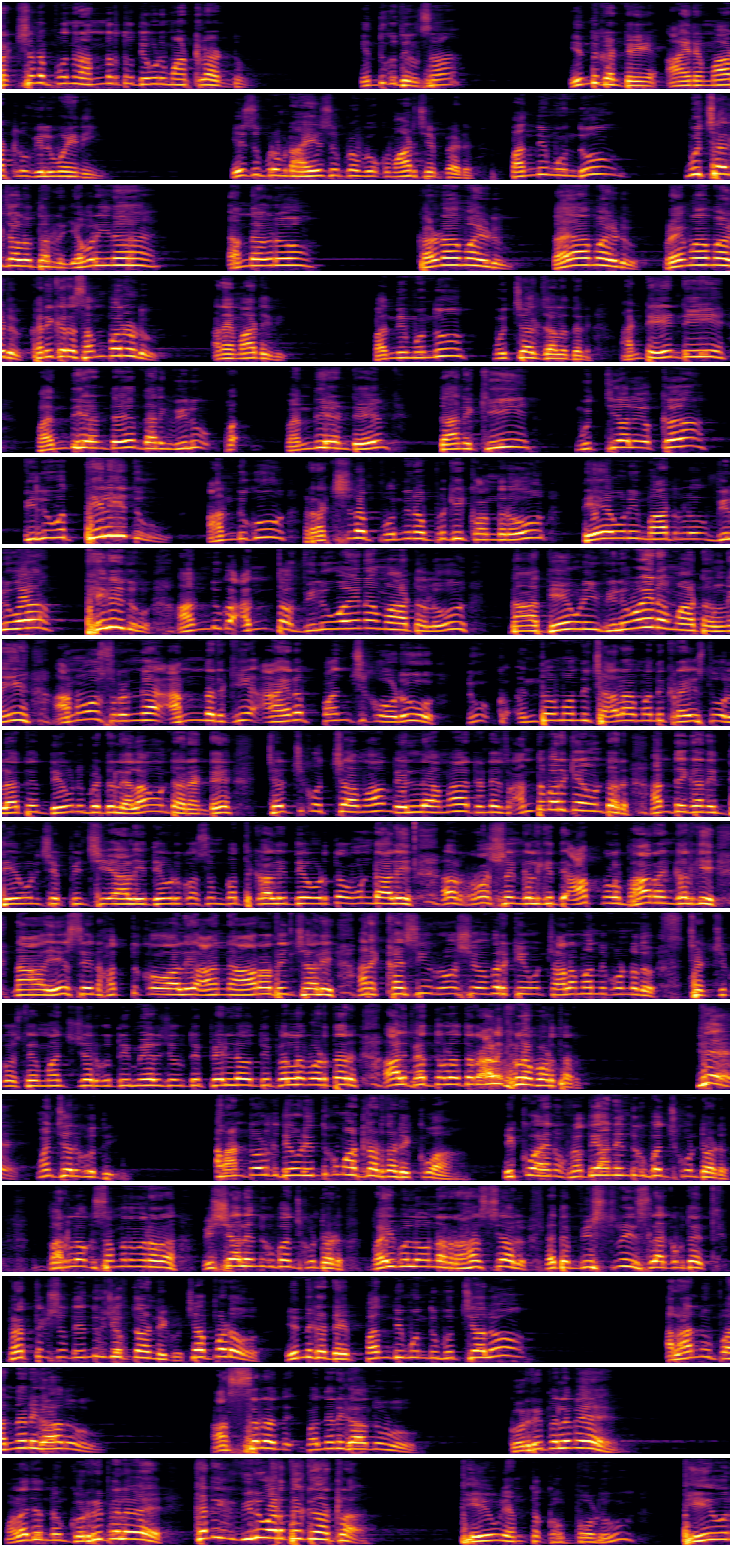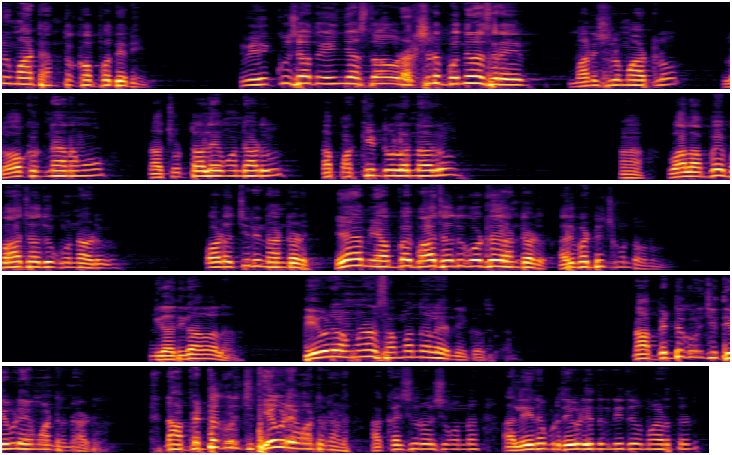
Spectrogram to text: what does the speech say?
రక్షణ పొందిన అందరితో దేవుడు మాట్లాడు ఎందుకు తెలుసా? ఎందుకంటే ఆయన మాటలు విలువైనవి యేసుప్రభు నా యేసుప్రభు ఒక మాట చెప్పాడు. పంది ముందు ముత్యాలు చల్లుతాడు ఎవరైనా? అందెవరు కరుణామయుడు దయామయుడు ప్రేమామయుడు కనికర సంపన్నుడు అనే మాట ఇది. పంది ముందు ముత్యాలు చల్లదని అంటే ఏంటి? పంది అంటే దానికి విలువ ప- పంది అంటే దానికి ముత్యాల యొక్క విలువ తెలీదు. అందుకు రక్షణ పొందినప్పటికీ కొందరు దేవుని మాటలు విలువ తెలీదు. అందుకు అంత విలువైన మాటలు నా దేవుని విలువైన మాటల్ని అనవసరంగా అందరికీ ఆయన పంచుకోడు. నువ్వు ఎంతోమంది చాలామంది క్రైస్తవులు లేకపోతే దేవుని బిడ్డలు ఎలా ఉంటారంటే చర్చికి వచ్చామా వెళ్ళామా అటెండెన్స్ అంతవరకే ఉంటారు. అంతేగాని దేవుని చెప్పించేయాలి దేవుడి కోసం బతకాలి దేవుడితో ఉండాలి ఆ రోషం కలిగి ఆత్మల భారం కలిగి నా ఏసైని హత్తుకోవాలి ఆయన ఆరాధించాలి అని కసి రోషం ఎవరికి చాలామందికి ఉండదు. చర్చికి వస్తే మంచి జరుగుద్ది మేలు జరుగుద్ది పెళ్ళి అవుద్ది పిల్లబడతారు వాళ్ళు పెద్దలు అవుతారు వాళ్ళు పిల్లబడతారు. ఇదే మంచి జరుగుద్ది. అలాంటి వాళ్ళకి దేవుడు ఎందుకు మాట్లాడతాడు ఎక్కువ? ఎక్కువ ఆయన హృదయాన్ని ఎందుకు పంచుకుంటాడు? పరలోక సంబంధమైన విషయాలు ఎందుకు పంచుకుంటాడు? బైబిల్లో ఉన్న రహస్యాలు లేకపోతే మిస్టరీస్ లేకపోతే ప్రత్యక్షత ఎందుకు చెప్తాడు నీకు? చెప్పడు. ఎందుకంటే పంది ముందు ముత్యాలు అలా నువ్వు పందని కాదు. అస్సలు పందని కాదు నువ్వు. గొర్రె పిల్లవే. మళ్ళీ నువ్వు గొర్రె పిల్లవే. కానీ విలువ అర్థం కాట్లా దేవుడు ఎంత గొప్పోడు. దేవుని మాట ఎంత గొప్పదని. నువ్వు ఎక్కువ శాతం ఏం చేస్తావు? రక్షణ పొందినా సరే మనుషుల మాటలు లోక జ్ఞానము నా చుట్టాలు ఏమన్నాడు? నా పక్కింటి వాళ్ళు అన్నారు వాళ్ళ అబ్బాయి బాగా చదువుకున్నాడు. వాడు వచ్చి నేను అంటాడు ఏ మీ అబ్బాయి బాగా చదువుకోవట్లేదు అంటాడు. అది పట్టించుకుంటావు నువ్వు. నీకు అది కావాలా? దేవుడు ఏమన్నాడు సంబంధం లేదు నీకు అసలు. నా బిడ్డ గురించి దేవుడు ఏమంటున్నాడు? నా బిడ్డ గురించి దేవుడు ఏమంటున్నాడు? ఆ కసి రోషం ఉందా? ఆ లేనప్పుడు దేవుడు ఎందుకు నీతో మాడతాడు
